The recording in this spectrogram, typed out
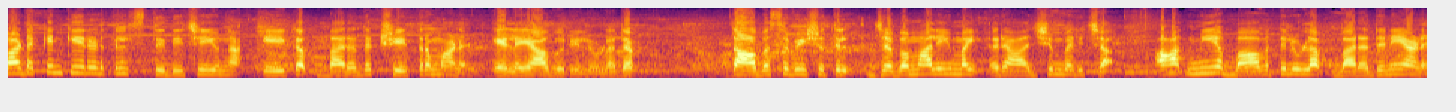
വടക്കൻ കേരളത്തിൽ സ്ഥിതി ചെയ്യുന്ന ഏക ഭരതക്ഷേത്രമാണ് എളയാവൂരിലുള്ളത്. താപസവേഷത്തിൽ ജപമാലയുമായി രാജ്യം ഭരിച്ച ആത്മീയ ഭാവത്തിലുള്ള ഭരതനെയാണ്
